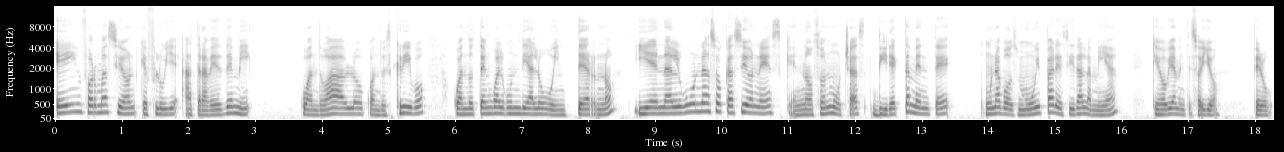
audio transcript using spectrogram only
e información que fluye a través de mí cuando hablo, cuando escribo, cuando tengo algún diálogo interno y en algunas ocasiones, que no son muchas, directamente una voz muy parecida a la mía, que obviamente soy yo, pero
